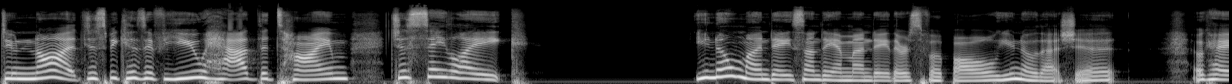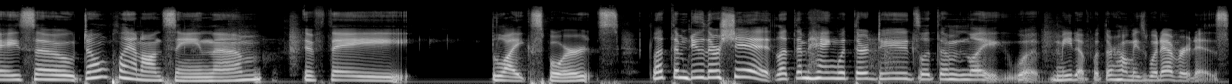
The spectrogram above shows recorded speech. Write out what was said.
Do not, just because if you had the time, just say, like, you know, Monday, Sunday, and Monday there's football. You know that shit. Okay, so don't plan on seeing them if they like sports. Let them do their shit. Let them hang with their dudes. Let them like what meet up with their homies, whatever it is.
